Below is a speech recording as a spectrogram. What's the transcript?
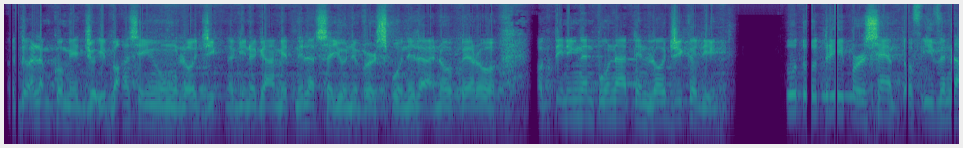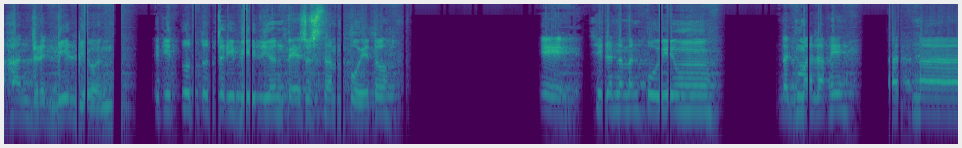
Although alam ko medyo iba kasi yung logic na ginagamit nila sa universe po nila. No? Pero pag tiningnan po natin logically, 2 to 3% of even 100 billion, edi 2 to 3 billion pesos naman po ito. Eh, sila naman po yung nagmalaki at na,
